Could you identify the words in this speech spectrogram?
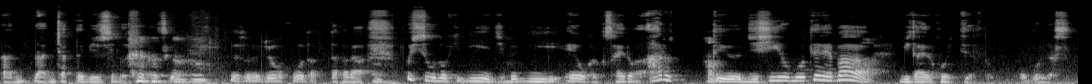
なんなんちゃって美術部なんですけど、で、それ両方だったから、もしその時に自分に絵を描く才能があるっていう自信を持てれば、は美大の方行ってたと思います。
